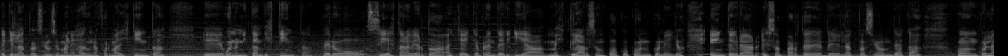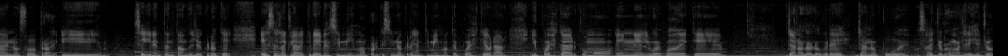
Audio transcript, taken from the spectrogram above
de que la actuación se maneja de una forma distinta. bueno, ni tan distinta, pero sí estar abierto a, que hay que aprender y a mezclarse un poco con, ellos e integrar esa parte de, de la actuación de acá con, con la de nosotros y seguir intentando. Yo creo que esa es la clave, creer en sí mismo, porque si no crees en ti mismo te puedes quebrar y puedes caer como en el hueco de que ya no lo logré, ya no pude. O sea, yo como Claro. les dije, yo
